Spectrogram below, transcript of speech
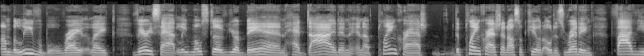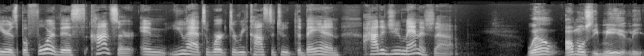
unbelievable, right? Like very sadly, most of your band had died in in a plane crash. The plane crash that also killed Otis Redding five years before this concert, and you had to work to reconstitute the band. How did you manage that? Well, almost immediately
